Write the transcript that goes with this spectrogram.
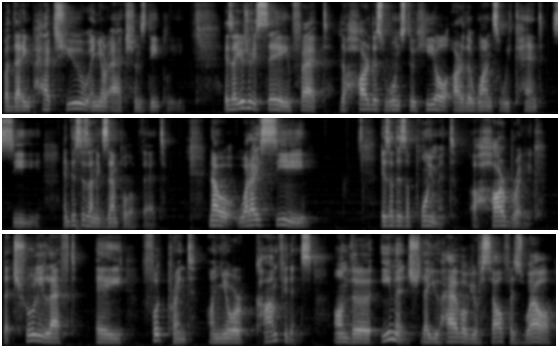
but that impacts you and your actions deeply. As I usually say, in fact, the hardest wounds to heal are the ones we can't see. And this is an example of that. Now, what I see is a disappointment, a heartbreak that truly left a footprint on your confidence, on the image that you have of yourself as well.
